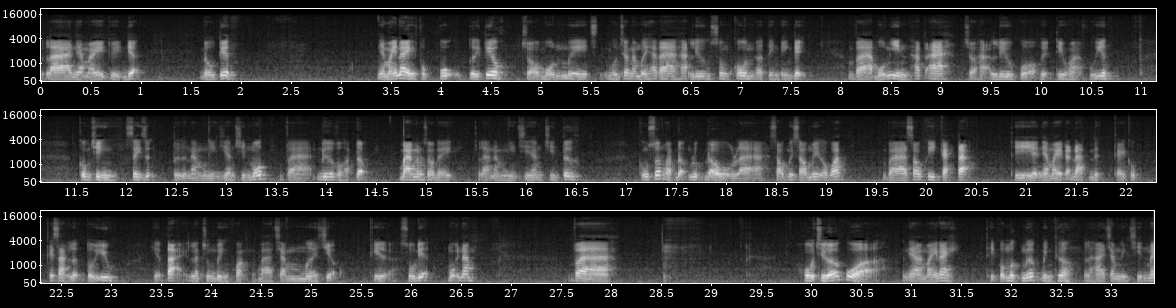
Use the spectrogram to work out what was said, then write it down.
là nhà máy thủy điện đầu tiên. Nhà máy này phục vụ tưới tiêu cho 40 450 ha hạ lưu sông Côn ở tỉnh Bình Định và 4.000 ha cho hạ lưu của huyện Tuy Hòa, Phú Yên. Công trình xây dựng từ năm 1991 và đưa vào hoạt động 3 năm sau đấy là năm 1994 công suất hoạt động lúc đầu là 66 MW và sau khi cải tạo thì nhà máy đã đạt được cái cái sản lượng tối ưu. Hiện tại là trung bình khoảng 310 triệu cái số điện mỗi năm. Và hồ chứa của nhà máy này thì có mực nước bình thường là 209 m,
